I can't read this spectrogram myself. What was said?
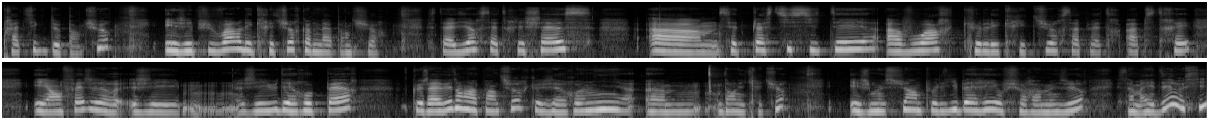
pratique de peinture et j'ai pu voir l'écriture comme la peinture. C'est-à-dire cette richesse à cette plasticité, à voir que l'écriture, ça peut être abstrait. Et en fait, j'ai eu des repères que j'avais dans la peinture, que j'ai remis euh, dans l'écriture. Et je me suis un peu libérée au fur et à mesure. Ça m'a aidé aussi.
